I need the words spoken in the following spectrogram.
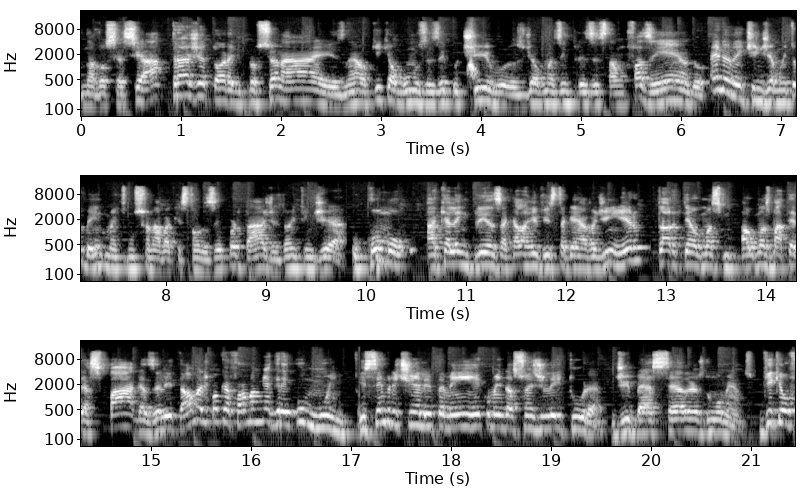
na Você S.A., trajetória de profissionais, né, o que, que alguns executivos de algumas empresas estavam fazendo. Ainda não entendia muito bem como é que funcionava a questão das reportagens, não entendia o como aquela empresa, aquela revista ganhava dinheiro. Claro que tem algumas, algumas matérias pagas ali e tal, mas de qualquer forma me agregou muito. E sempre tinha ali também recomendações de leitura de best-sellers do momento. O que, que eu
